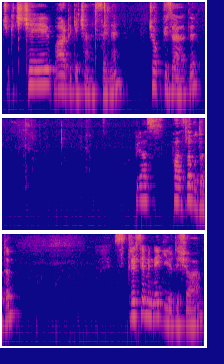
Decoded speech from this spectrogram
çünkü çiçeği vardı geçen sene. Çok güzeldi. Biraz fazla budadım. Strese mi ne girdi şu an?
